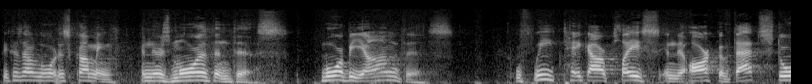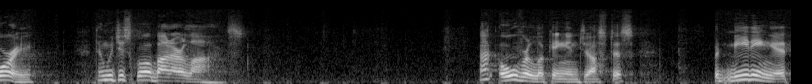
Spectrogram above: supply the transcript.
Because our Lord is coming, and there's more than this, more beyond this. If we take our place in the arc of that story, then we just go about our lives. Not overlooking injustice, but meeting it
